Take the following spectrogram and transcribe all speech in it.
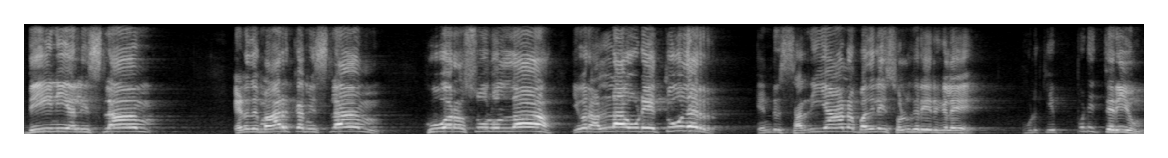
தீனி அல் இஸ்லாம் எனது மார்க்கம் இஸ்லாம் ஹுவ ரசூலுல்லாஹ் இவர் அல்லாஹ்வுடைய தூதர் என்று சரியான பதிலை சொல்கிறீர்களே உங்களுக்கு எப்படி தெரியும்?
